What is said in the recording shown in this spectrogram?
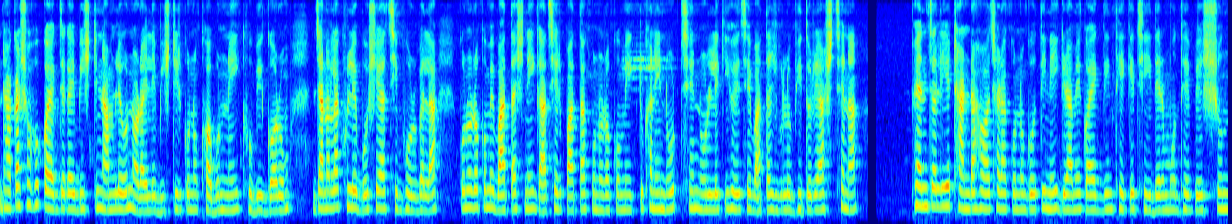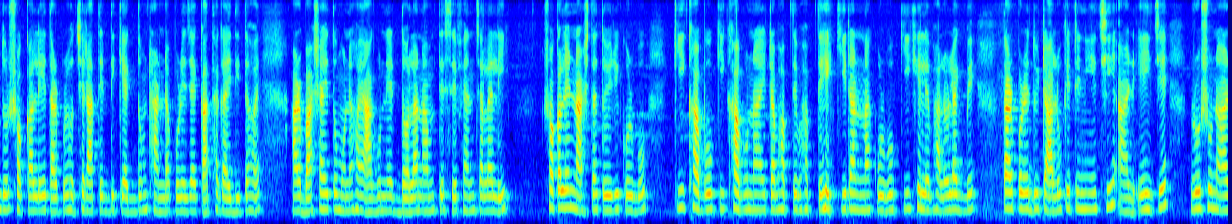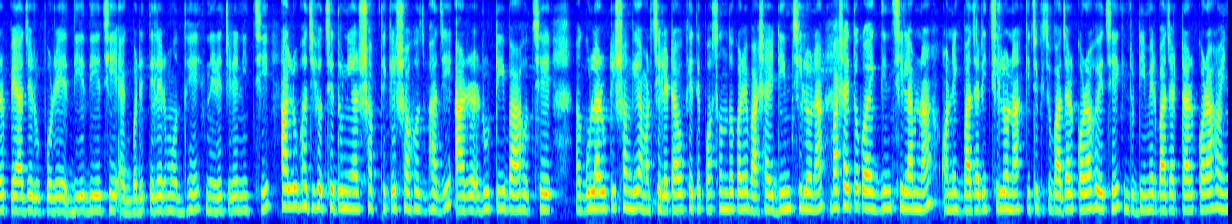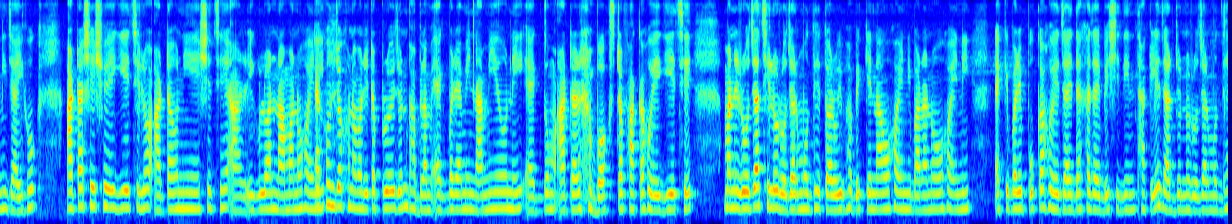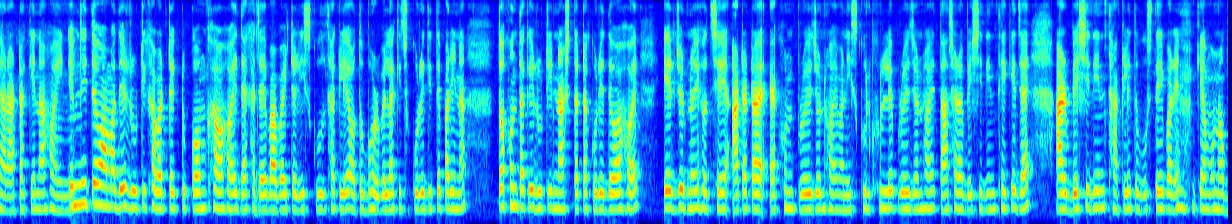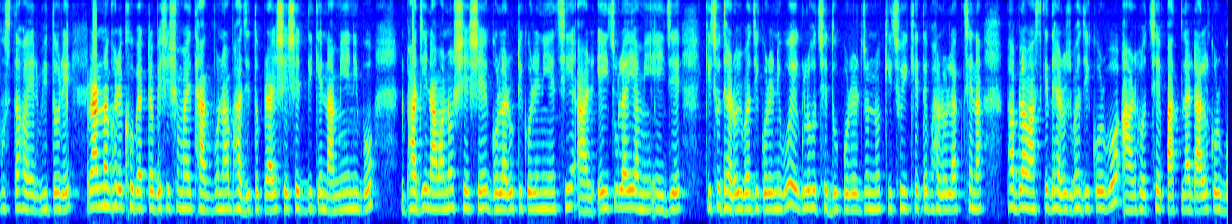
ঢাকাসহ কয়েক জায়গায় বৃষ্টি নামলেও নড়াইলে বৃষ্টির কোনো খবর নেই, খুবই গরম। জানালা খুলে বসে আছি ভোরবেলা। কোনো রকমে বাতাস নেই, গাছের পাতা কোনো রকমে একটুখানি নড়ছে। নড়লে কি হয়েছে, বাতাসগুলো ভিতরে আসছে না। ফ্যান চালিয়ে ঠান্ডা হওয়া ছাড়া কোনো গতি নেই। গ্রামে কয়েকদিন থেকেছি, ঈদের মধ্যে বেশ সুন্দর সকালে, তারপরে হচ্ছে রাতের দিকে একদম ঠান্ডা পড়ে যায়, কাঁথা গায়ে দিতে হয়। আর বাসায় তো মনে হয় আগুনের দলা নামতেছে ফ্যান চালালেই। সকালের নাস্তা তৈরি করব। কি খাব কি খাব না, এটা ভাবতে ভাবতে কি রান্না করব, কি খেলে ভালো লাগবে। তারপরে দুইটা আলু কেটে নিয়েছি, আর এই যে রসুন আর পেঁয়াজের উপরে দিয়ে দিয়েছি, একবারে তেলের মধ্যে নেড়ে চেড়ে নিচ্ছি। আলু ভাজি হচ্ছে দুনিয়ার সব থেকে সহজ ভাজি, আর রুটি বা হচ্ছে গুলা রুটির সঙ্গে আমার ছেলেটাও খেতে পছন্দ করে, বাসায় ডিম ছিল না। বাসায় তো কয়েকদিন ছিলাম না, অনেক বাজারই ছিল না, কিছু কিছু বাজার করা হয়েছে, কিন্তু ডিমের বাজারটা আর করা হয়নি, যাই হোক। আটা শেষ হয়ে গিয়েছিল, আটাও নিয়ে এসেছে, আর এগুলো আর নামানো হয়নি। এখন যখন আমার এটা প্রয়োজন, ভাবলাম একবারে আমি নামিয়েও নেই, একদম আটার বক্সটা ফাঁকা হয়ে গিয়েছে। মানে রোজা ছিল, রোজার মধ্যে তো আর ওইভাবে কেনাও হয়নি, বানানোও হয়নি। একেবারে পোকা হয়ে যায়, দেখা যায় বেশি দিন থাকলে, যার জন্য রোজার মধ্যে আর আটা কেনা হয়নি। এমনিতেও আমাদের রুটি খাবারটা একটু কম খাওয়া হয়, দেখা যায় বাবাইটার স্কুল থাকলে অত ভোরবেলা কিছু করে দিতে পারি না, তখন তাকে রুটির নাস্তাটা করে দেওয়া হয়। এর জন্যই হচ্ছে আটাটা এখন প্রয়োজন হয় মানে স্কুল খুললে প্রয়োজন হয়, তাছাড়া বেশি দিন থেকে যায়। আর বেশি দিন থাকলে তো বুঝতেই পারেন কেমন অবস্থা হয় এর ভিতরে। রান্নাঘরে খুব একটা বেশি সময় থাকব না, ভাজি তো প্রায় শেষের দিকে নামিয়ে নিব। ভাজি নামানোর শেষে গোলা রুটি করে নিয়েছি, আর এই চুলাই আমি এই যে কিছু ঢেঁড়স ভাজি করে নিব, এগুলো হচ্ছে দুপুরের জন্য কিছুই খেতে ভালো লাগছে না। ভাবলাম আজকে ঢেঁড়স ভাজি করব, আর হচ্ছে পাতলা ডাল করব।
